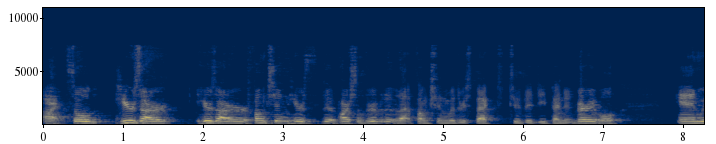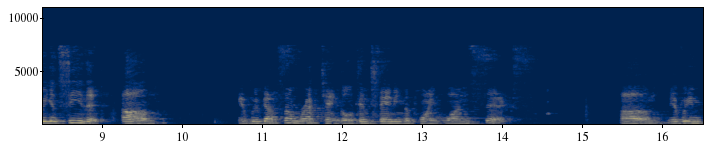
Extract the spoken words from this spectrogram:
All right, so here's our here's our function. Here's the partial derivative of that function with respect to the dependent variable. And we can see that um, if we've got some rectangle containing the point 1, 6, um, if we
